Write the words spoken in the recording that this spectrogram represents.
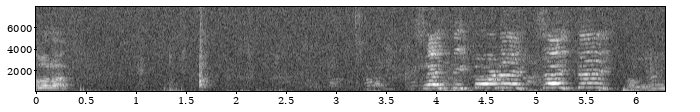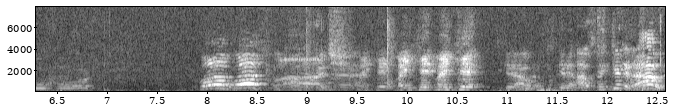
Bola. Safety, 40! Safety! Oh, forward. Boss! Make it, make it, make it! Get out, get it out, get it out!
